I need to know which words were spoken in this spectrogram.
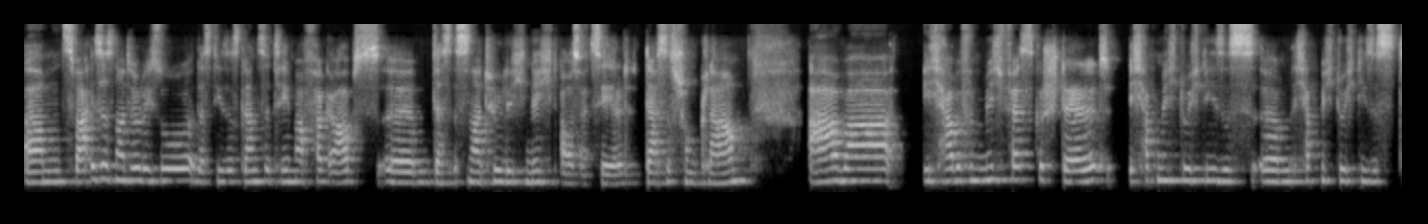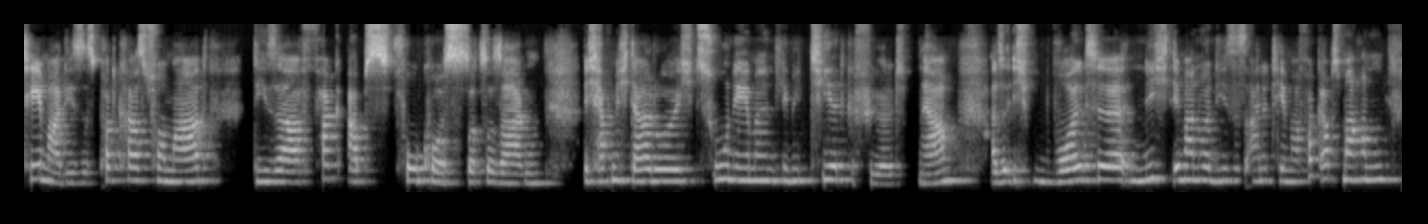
Ähm, zwar ist es natürlich so, dass dieses ganze Thema Fuck-Ups, äh, das ist natürlich nicht auserzählt. Das ist schon klar. Aber ich habe für mich festgestellt, ich habe mich durch dieses, ähm, ich habe mich durch dieses Thema, dieses Podcast-Format dieser Fuck-Ups-Fokus sozusagen. Ich habe mich dadurch zunehmend limitiert gefühlt. Ja, also ich wollte nicht immer nur dieses eine Thema Fuck-Ups machen,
